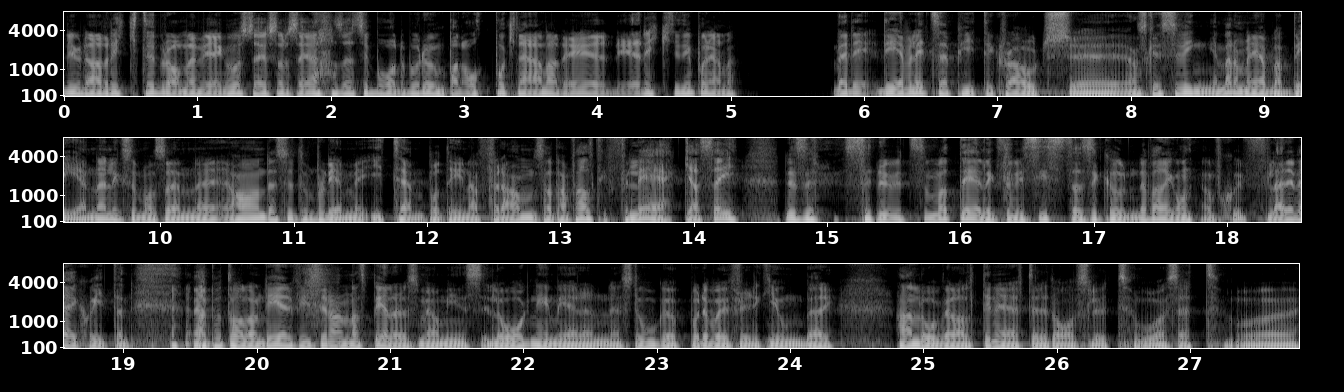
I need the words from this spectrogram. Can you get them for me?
Det gjorde han riktigt bra, men Vegos som du säger, han sätter sig både på rumpan och på knäna. Det är, det är riktigt imponerande. Men det, det, är väl lite så Peter Crouch, eh, han ska svinga med de här jävla benen liksom och sen eh, har han dessutom problem med i tempot att hinna fram så att han får alltid fläka sig. Det ser, ser ut som att det är liksom i sista sekunden varje gång han skyfflar iväg skiten. Men på tal om det, det finns en annan spelare som jag minns låg ner mer än stod upp och det var ju Fredrik Ljungberg. Han låg väl alltid ner efter ett avslut oavsett. Och, eh,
